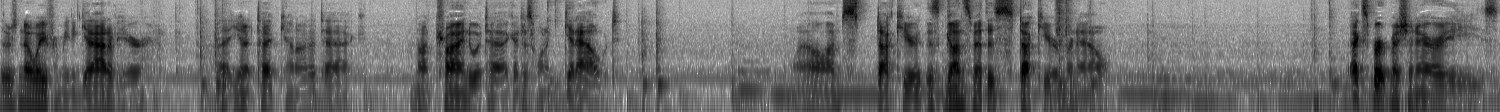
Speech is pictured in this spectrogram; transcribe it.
There's no way for me to get out of here. That unit type cannot attack. I'm not trying to attack, I just want to get out. Well, I'm stuck here. This gunsmith is stuck here for now. Expert missionaries.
